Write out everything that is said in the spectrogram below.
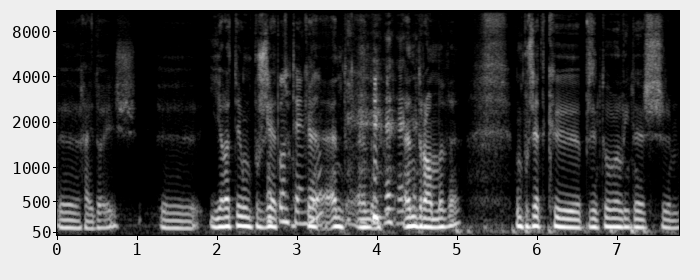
eh, RAI 2, eh, e ela tem um projeto Apontando. que é And, And- Andrómeda, um projeto que apresentou ali nas. hum,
